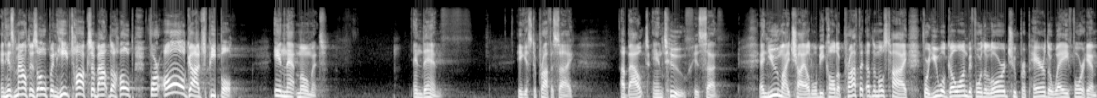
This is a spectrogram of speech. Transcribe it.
and his mouth is open, he talks about the hope for all God's people in that moment. And then he gets to prophesy about and to his son. And you, my child, will be called a prophet of the Most High, for you will go on before the Lord to prepare the way for him,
